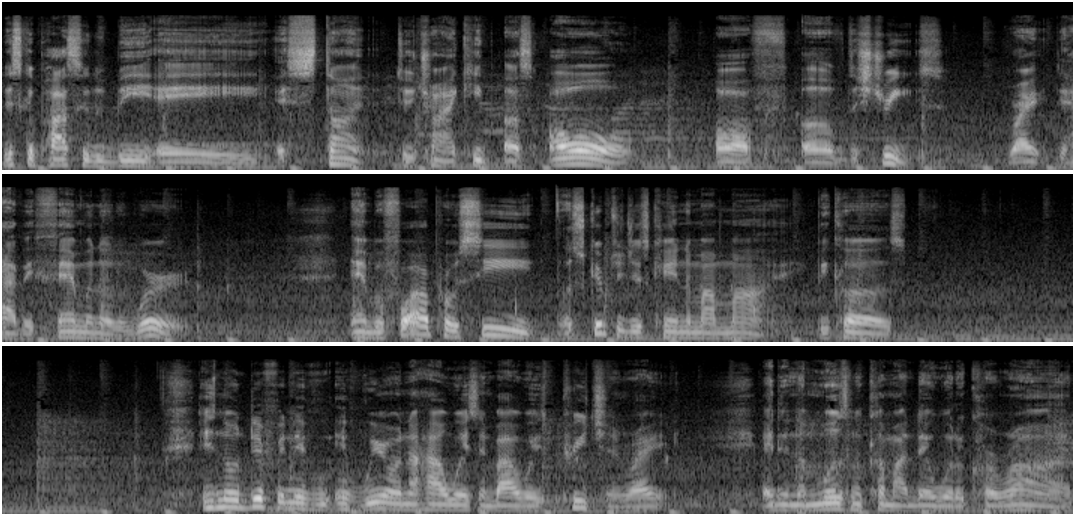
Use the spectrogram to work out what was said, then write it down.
This could possibly be a, a stunt to try and keep us all off of the streets, right? To have a famine of the word. And before I proceed, a scripture just came to my mind because it's no different if, if we're on the highways and byways preaching, right? And then the Muslim come out there with a Quran,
